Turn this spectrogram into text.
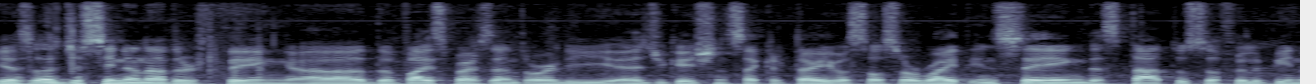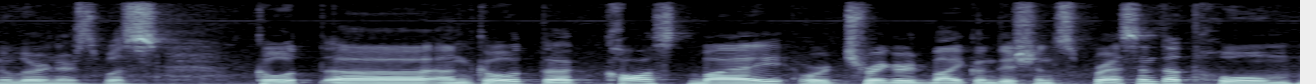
Yes, I've just seen another thing. Uh, the Vice President or the Education Secretary was also right in saying the status of Filipino learners was quote uh, unquote uh, caused by or triggered by conditions present at home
